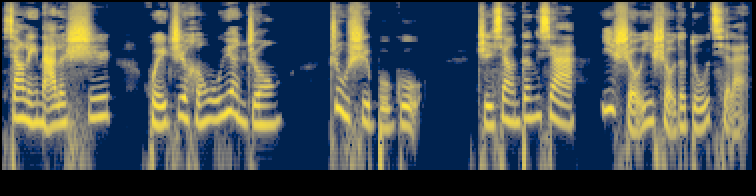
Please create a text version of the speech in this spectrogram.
香菱拿了诗回至恒芜院中，注视不顾，只向灯下一首一首的读起来。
